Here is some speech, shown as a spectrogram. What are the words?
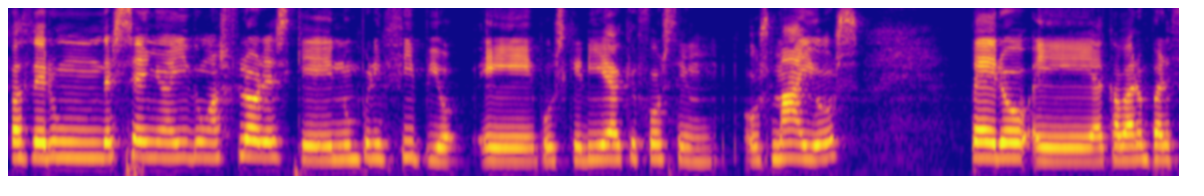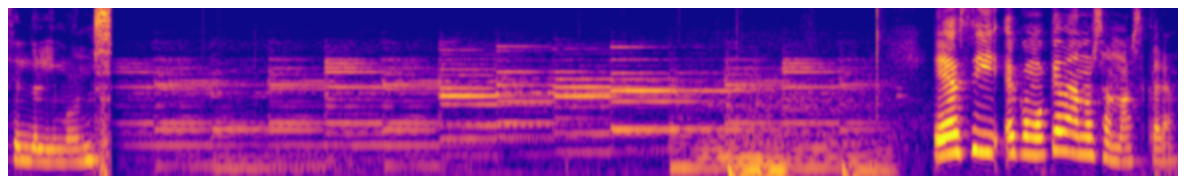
facer un deseño aí dunhas flores que nun principio eh, pois quería que fosen os maios, pero eh, acabaron parecendo limóns. E así é como queda a máscara.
